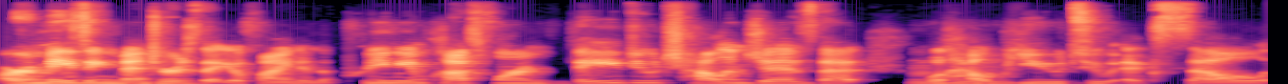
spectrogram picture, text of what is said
our amazing mentors that you'll find in the premium class forum they do challenges that mm-hmm. will help mm-hmm. you to excel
